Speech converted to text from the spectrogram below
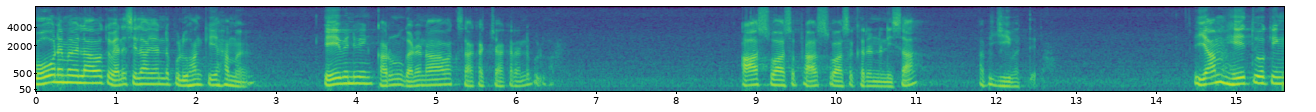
ඕනැම වෙලාවක වෙනසිලා යන්න පුළුවන් කිය හම ඒ වෙනුවෙන් කරුණු ගණනාවක් සාකච්ඡා කරන්න පුළුවන්. ආශ්වාස ප්‍රාශ්වාස කරන නිසා අපි ජීවත්වෙනවා. යම් හේතුවකින්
